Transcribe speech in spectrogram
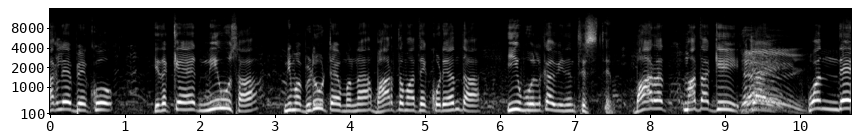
ಆಗಲೇಬೇಕು. ಇದಕ್ಕೆ ನೀವು ಸಹ ನಿಮ್ಮ ಬಿಡುವು ಟೈಮನ್ನು ಭಾರತ ಮಾತೆಗೆ ಕೊಡಿ ಅಂತ ಈ ಮೂಲಕ ವಿನಂತಿಸುತ್ತೇನೆ. ಭಾರತ್ ಮಾತಾ ಕಿ ಜೈ. ಒಂದೇ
